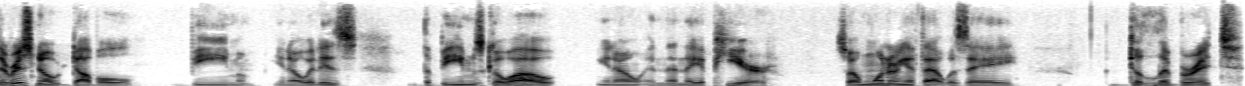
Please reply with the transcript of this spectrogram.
there is no double beam. You know, it is the beams go out, you know, and then they appear. So I'm wondering if that was a deliberate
